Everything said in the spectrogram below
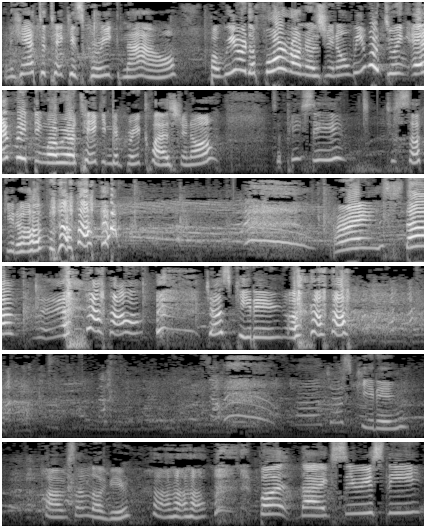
and he had to take his Greek now. But we are the forerunners, you know. We were doing everything while we were taking the Greek class, you know. So PC, just suck it up. All right, stop. just kidding. just kidding. Pops, I love you. But like seriously,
